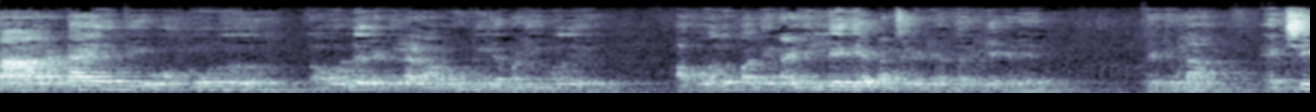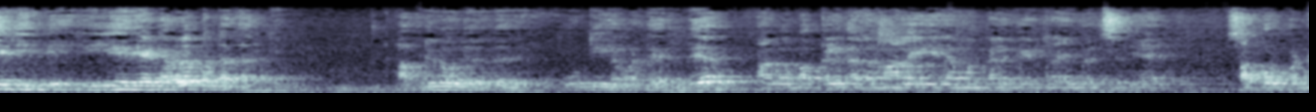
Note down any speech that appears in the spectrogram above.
நான் ரெண்டாயிரத்தி மூணு ஒன்று ரெண்டில் நான் ஊட்டியில் படிக்கும்போது அப்போ வந்து பார்த்தீங்கன்னா ஹில் ஏரியா கன்சர்வேட்டிவ் அத்தாரிட்டியே கிடையாது ரைட்டுங்களா HADP hill area development authority அப்படின்னு ஒன்று இருந்தது. ஊட்டியில் மட்டும் இருந்து அங்கே மக்களுக்கு அந்த மலையில் மக்களுக்கு ட்ரைபல்ஸுக்கு சப்போர்ட் பண்ண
